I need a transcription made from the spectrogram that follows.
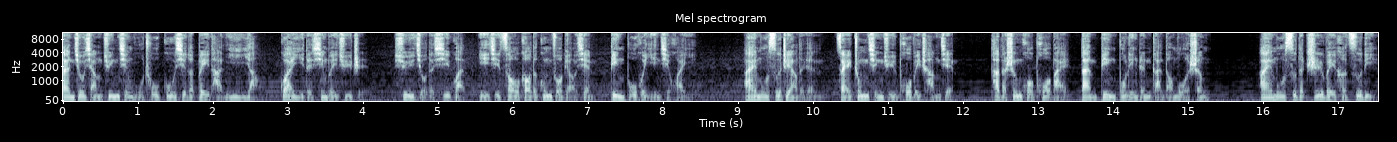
但就像军情五处姑息了贝塔尼一样。怪异的行为举止、酗酒的习惯以及糟糕的工作表现，并不会引起怀疑。埃姆斯这样的人在中情局颇为常见。他的生活破败，但并不令人感到陌生。埃姆斯的职位和资历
